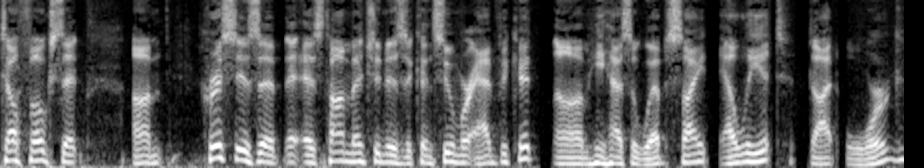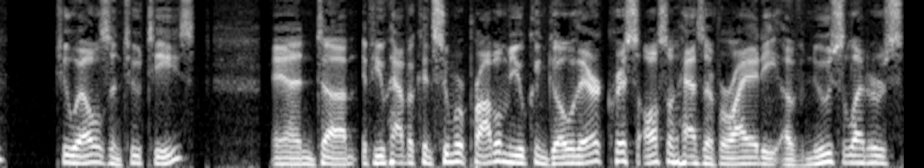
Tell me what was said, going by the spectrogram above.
tell folks that um, Chris is a, as Tom mentioned, is a consumer advocate. Um, he has a website, Elliott.org, two L's and two T's. And um, if you have a consumer problem, you can go there. Chris also has a variety of newsletters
